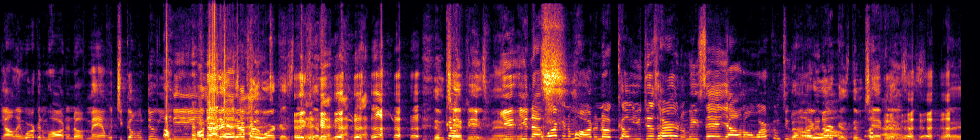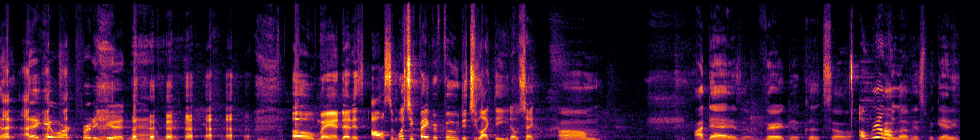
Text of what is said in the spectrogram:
y'all ain't working them hard enough, man. What you gonna do? You need. Oh no, they definitely work us. They definitely work us. Them Coach, champions, you, man. You, you're not working them hard enough, coach. You just heard him. He said y'all don't work them too No, hard. they at work all. us. Them champions. they get worked pretty good now. oh man, that is awesome. What's your favorite food that you like to eat, O'Shea? Um, my dad is a very good cook, so Oh, really? I love his spaghetti.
